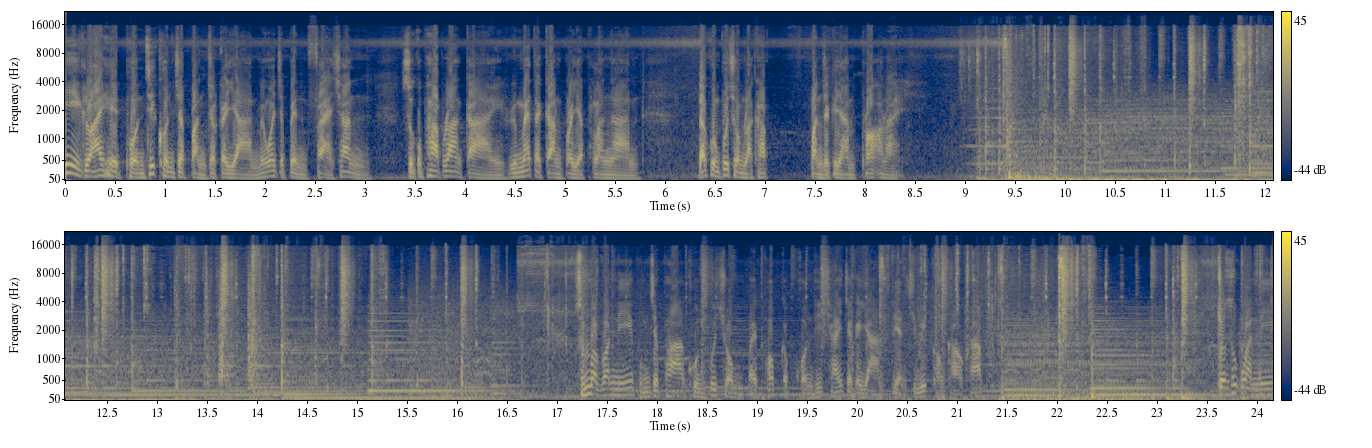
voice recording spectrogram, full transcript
มีอีกหลายเหตุผลที่คนจะปั่นจักรยาน ไม่ว่าจะเป็นแฟชั่น สุขภาพร่างกาย หรือแม้แต่การประหยัดพลังงาน แล้วคุณผู้ชมล่ะครับ ปั่นจักรยานเพราะอะไรสำหรับวันนี้ผมจะพาคุณผู้ชมไปพบกับคนที่ใช้จักรยานเปลี่ยนชีวิตของเขาครับ จนทุกวันนี้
